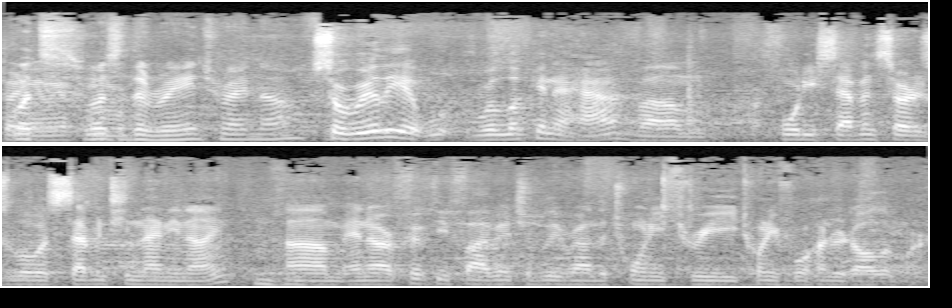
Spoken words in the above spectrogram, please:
What's, what's the range right now? So really, we're looking to have um, 47 start as low as 17.99, mm-hmm. um, and our 55 inch, I believe, around the 23, 2400 dollar mark.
